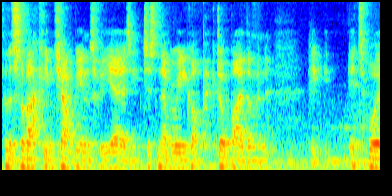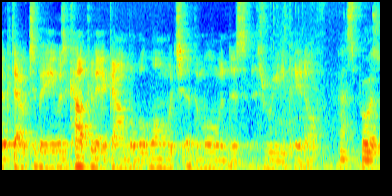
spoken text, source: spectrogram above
for the Slovakian champions for years, he just never really got picked up by them, and it, it's worked out to be. It was a calculated gamble, but one which at the moment has, has really paid off. I suppose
